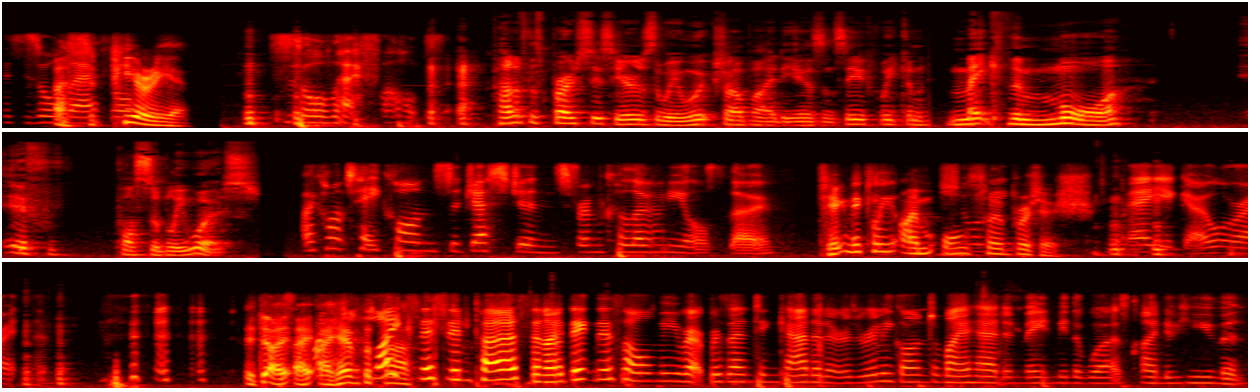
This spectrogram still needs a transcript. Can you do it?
This is all are their fault. superior. This is all their fault. Part of this process here is that we workshop ideas and see if we can make them more, if possibly worse. I can't take on suggestions from colonials though. Technically, I'm also British. There you go. All right then. It, I, I, I have the like pass- this in person. I think this whole me representing Canada has really gone to my head and made me the worst kind of human.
